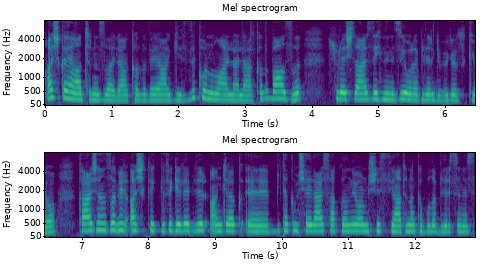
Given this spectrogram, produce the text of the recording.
aşk hayatınızla alakalı veya gizli konularla alakalı bazı süreçler zihninizi yorabilir gibi gözüküyor. Karşınıza bir aşk teklifi gelebilir ancak e, bir takım şeyler saklanıyormuş hissiyatına kapılabilirsiniz.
